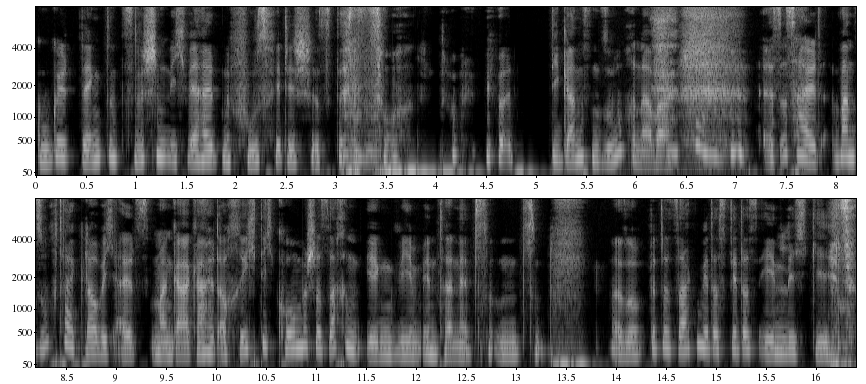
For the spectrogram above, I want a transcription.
Google denkt inzwischen, ich wäre halt eine Fußfetischistin, so über die ganzen suchen, aber es ist halt, man sucht halt, glaube ich, als Mangaka halt auch richtig komische Sachen irgendwie im Internet. Und also bitte sag mir, dass dir das ähnlich geht.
